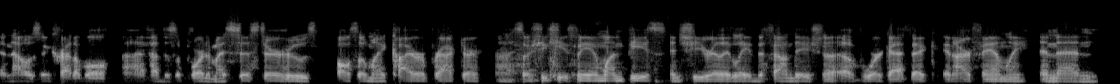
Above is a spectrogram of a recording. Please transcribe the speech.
and that was incredible. Uh, I've had the support of my sister, who's also my chiropractor, uh, so she keeps me in one piece, and she really laid the foundation of work ethic in our family. And then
